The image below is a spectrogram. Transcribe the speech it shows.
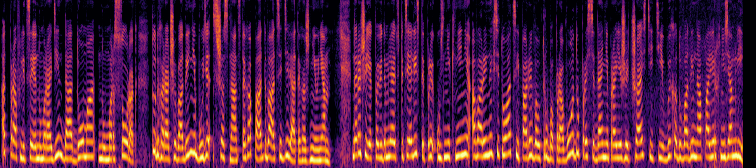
Адправ ліцэя нумар 1 да дома нумар 40. Тут гарачай вады не будзе з 16 па 29 жніўня. Дарэчы, як паведамляюць спецыялісты, пры ўзнікненні аварыйных сітуацый парываў трубаправоду, прасяданне праезжай часці ці выхаду вады на паверхню зямлі.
